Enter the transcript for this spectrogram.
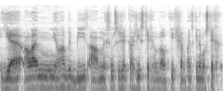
je, ale měla by být a myslím si, že každý z těch velkých šampaňských nebo z těch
